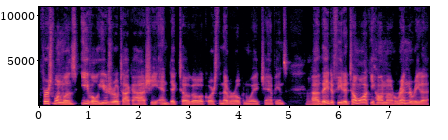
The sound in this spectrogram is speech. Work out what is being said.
First one was Evil, Yujiro Takahashi, and Dick Togo, of course, the never open weight champions. Mm-hmm. Uh, they defeated Tomoaki Honma, Ren Narita,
